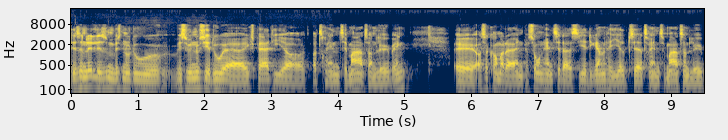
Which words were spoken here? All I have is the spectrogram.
Det er sådan lidt ligesom, hvis, nu du, hvis vi nu siger, at du er ekspert i at, at træne til maratonløb, ikke? Øh, og så kommer der en person hen til dig og siger, at de gerne vil have hjælp til at træne til maratonløb.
